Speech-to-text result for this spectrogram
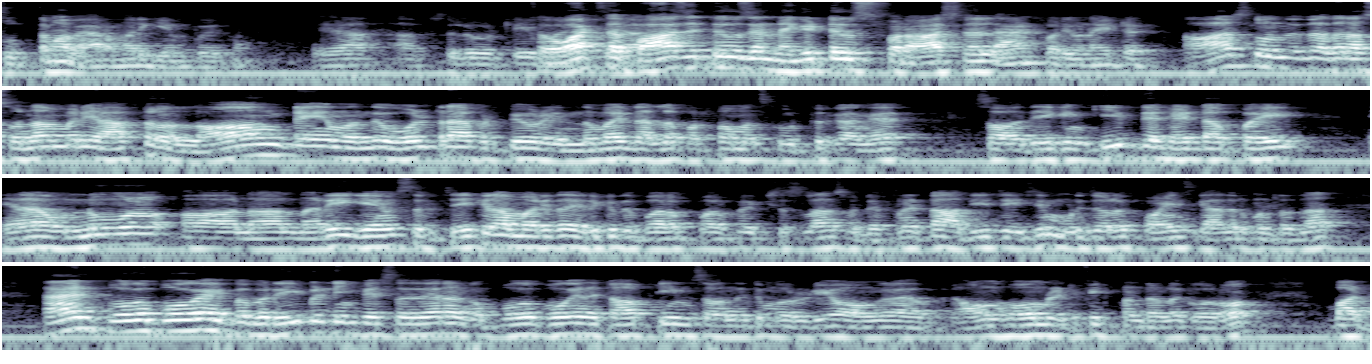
சுத்தமா வேற மாதிரி கேம் போயிருக்கும். Yeah, absolutely. So what's the positives and negatives for Arsenal and for United? Arsenal வந்துட்டு அதான் நான் சொன்ன மாதிரி ஆஃப்டர் லாங் டைம் வந்து ஓல்ட் போய் ஒரு இந்த மாதிரி நல்ல பர்ஃபார்மன்ஸ் கொடுத்துருக்காங்க. So they can keep the head up I ஏன்னா இன்னமும் நான் நிறைய கேம்ஸ் ஜெயிக்கிற மாதிரி தான் இருக்குது பர பர்ஃபெக்ஷன்ஸ்லாம் ஸோ டெஃபினட்டாக அதையும் ஜெயிச்சு முடிஞ்ச அளவுக்கு பாயிண்ட்ஸ் கேதர் பண்ணுறது தான் அண்ட் போக போக இப்போ ரீபில்டிங் ஃபேஸ் தான் இருக்கும். போக போக இந்த டாப் டீம்ஸ் வந்துட்டு மறுபடியும் அவங்க அவங்க ஹோம்ல டிஃபீட் பண்ற அளவுக்கு வரும். பட்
